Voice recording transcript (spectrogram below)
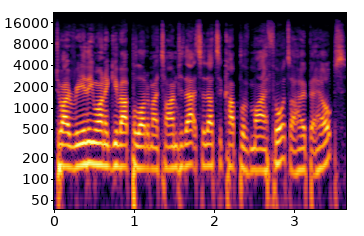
Do I really want to give up a lot of my time to that? So that's a couple of my thoughts. I hope it helps.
